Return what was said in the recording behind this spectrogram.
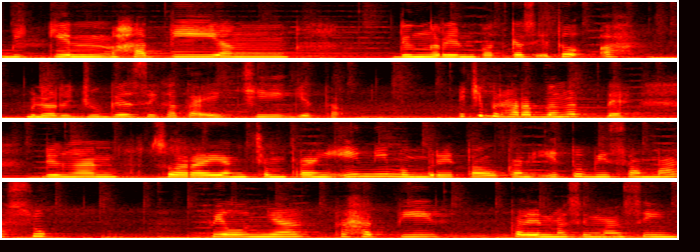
bikin hati yang dengerin podcast itu ah bener juga sih kata Eci gitu. Eci berharap banget deh dengan suara yang cempreng ini memberitahukan itu bisa masuk feelnya ke hati kalian masing-masing.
